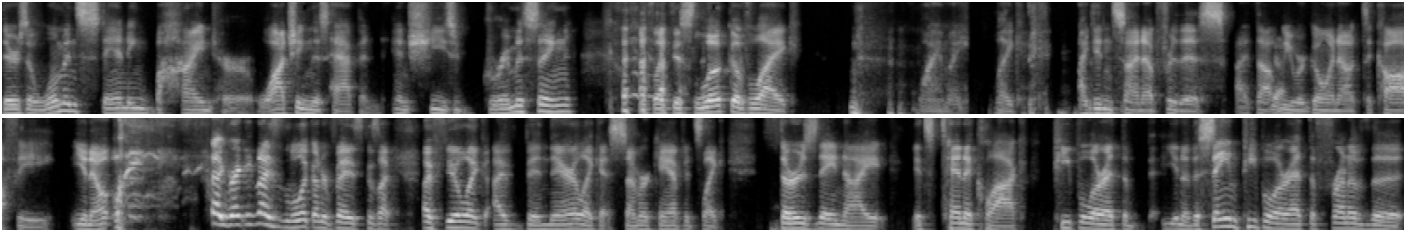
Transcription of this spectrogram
there's a woman standing behind her watching this happen and she's grimacing with like this look of like why am i like i didn't sign up for this. I thought Yeah. we were going out to coffee you know? I recognize the look on her face because i i feel like i've been there like at summer camp. It's like thursday night. It's 10 o'clock. People are at the you know the same people are at the front of the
